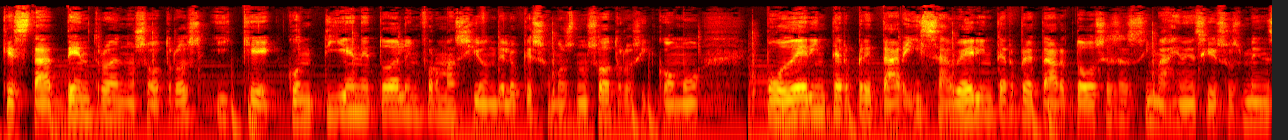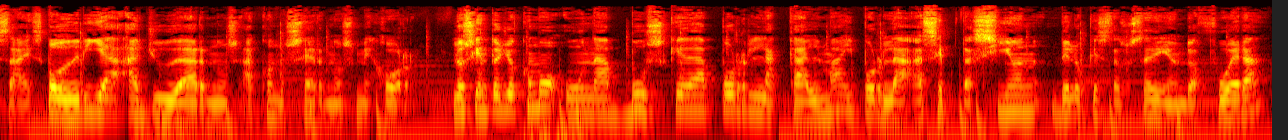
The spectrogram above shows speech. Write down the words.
que está dentro de nosotros y que contiene toda la información de lo que somos nosotros y cómo poder interpretar y saber interpretar todas esas imágenes y esos mensajes podría ayudarnos a conocernos mejor. Lo siento yo como una búsqueda por la calma y por la aceptación de lo que está sucediendo afuera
